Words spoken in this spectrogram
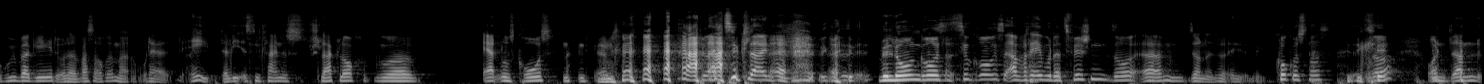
rübergeht oder was auch immer. Oder hey, da ist ein kleines Schlagloch, nur erdnussgroß. Nein, vielleicht zu klein. Melonengroß ist zu groß, einfach irgendwo dazwischen. So, ähm, so, eine, so äh, Kokosnuss. So. Und dann äh,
